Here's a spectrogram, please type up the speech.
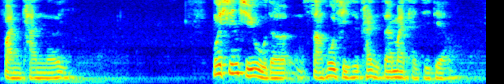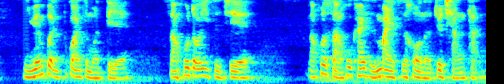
反弹而已。因为星期五的散户其实开始在卖台积电了，你原本不管怎么跌，散户都一直接，然后散户开始卖之后呢，就强弹，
